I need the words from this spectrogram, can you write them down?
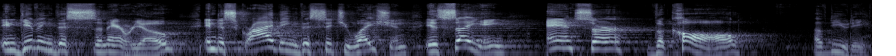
in giving this scenario, in describing this situation, is saying, answer the call of duty.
